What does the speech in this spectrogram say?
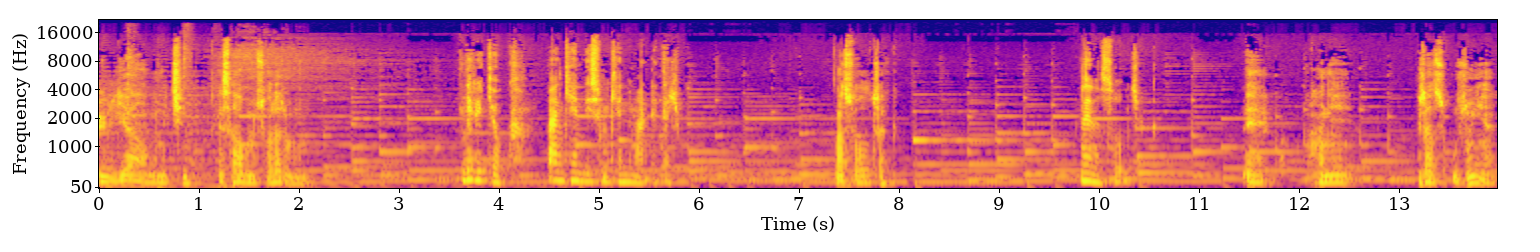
Hülya Hanım için hesabını sorarım bunun. Gerek yok. Ben kendi işimi kendim hallederim. Nasıl olacak? Ne nasıl olacak? E hani biraz uzun ya.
